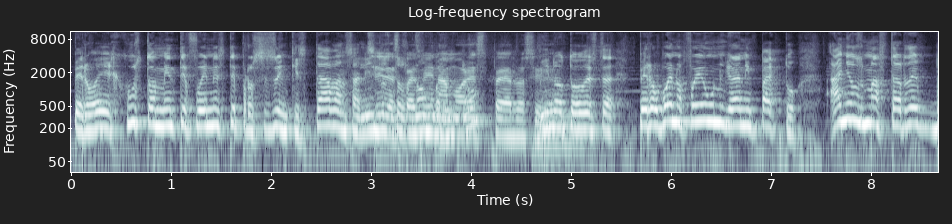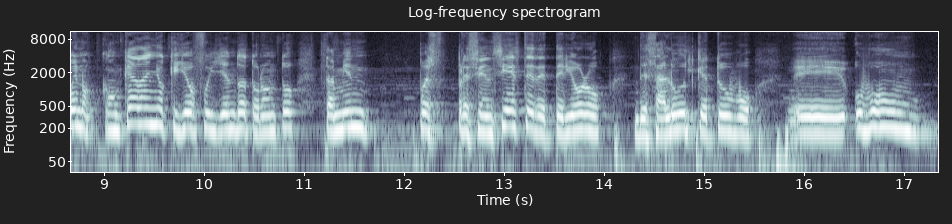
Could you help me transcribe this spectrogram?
Pero eh, justamente fue en este proceso en que estaban saliendo Sí, estos vino nombres, ¿no? Amores Perros y Vino de- todo esta, pero bueno, fue un gran impacto. Años más tarde, bueno, con cada año que yo fui yendo a Toronto, también pues presencié este deterioro de salud que tuvo. Eh, hubo un-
